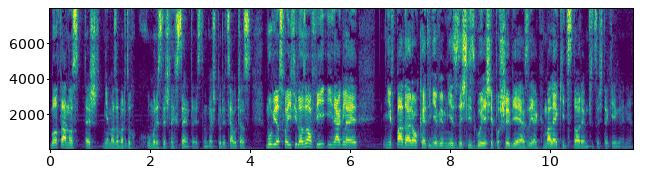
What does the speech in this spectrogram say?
bo Thanos też nie ma za bardzo humorystycznych scen. To jest ten gość, który cały czas mówi o swojej filozofii i nagle nie wpada Rocket i nie wiem, nie ześlizguje się po szybie jak, jak Malekit z Torem czy coś takiego, nie?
